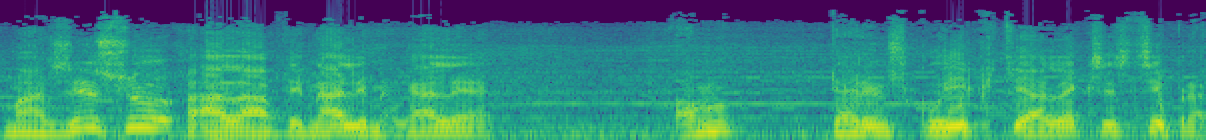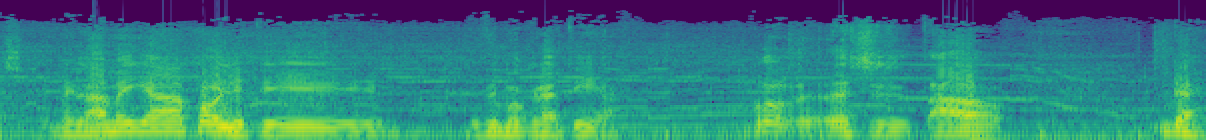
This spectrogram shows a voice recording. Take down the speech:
Μαζί σου αλλά απ' την άλλη μεγάλε. Ο, Τέρινς Κουίκ και Αλέξης Τσίπρας. Μιλάμε για απόλυτη δημοκρατία. Δεν συζητάω. Ναι,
